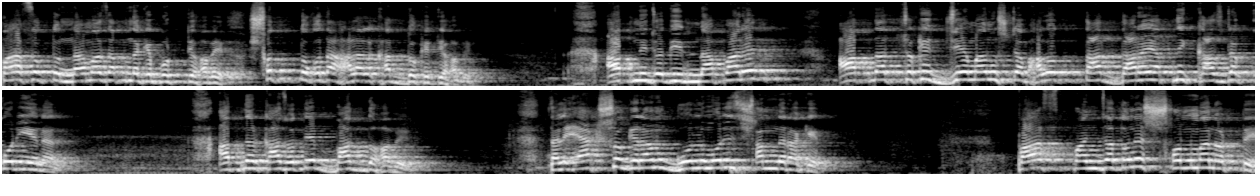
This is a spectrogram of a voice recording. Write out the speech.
পাঁচ অক্ত নামাজ আপনাকে পড়তে হবে। সত্য কথা হালাল খাদ্য খেতে হবে। আপনি যদি না পারেন, আপনার চোখে যে মানুষটা ভালো, তার দ্বারাই আপনি কাজটা করিয়ে নেন। আপনার কাজ হতে বাধ্য হবে। তাহলে একশো গ্রাম গোলমরিচ সামনে রাখেন। পাঁচ পাঞ্জাতনের সম্মান অর্থে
